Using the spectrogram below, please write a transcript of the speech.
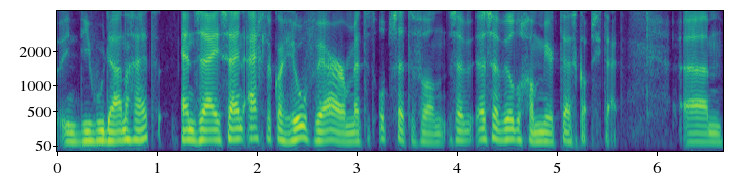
in die hoedanigheid. En zij zijn eigenlijk al heel ver met het opzetten van. Zij, zij wilden gewoon meer testcapaciteit. Um,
